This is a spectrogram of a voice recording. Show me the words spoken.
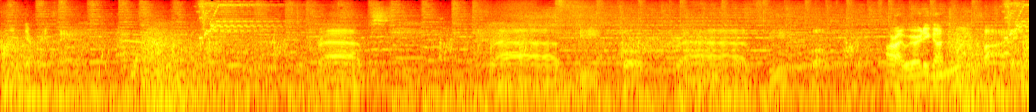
find everything. Crabs. Crab people. Crab people. Alright, we already got 25.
